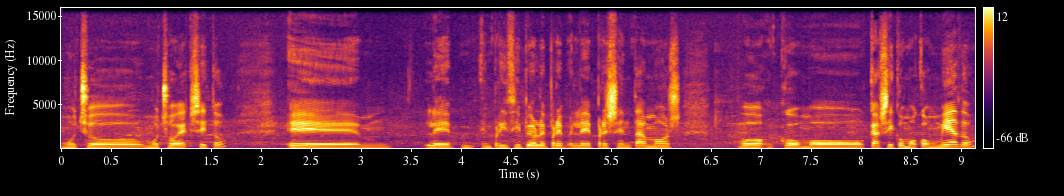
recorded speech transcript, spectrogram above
mucho, mucho éxito. Em, en principio le presentamos como casi como con miedo,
